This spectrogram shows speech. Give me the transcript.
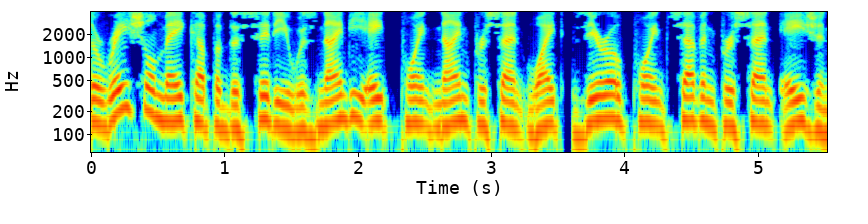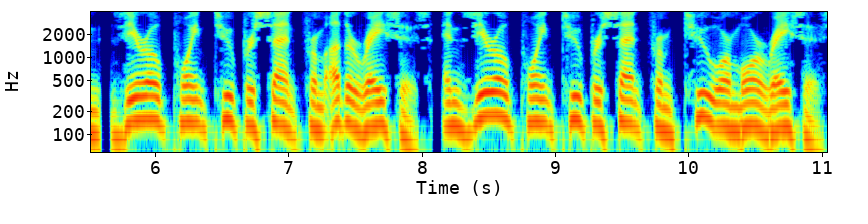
The racial makeup of the city was 98.9% white, 0.7% Asian, 0.2% from other races, and 0.2% from two or more races.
